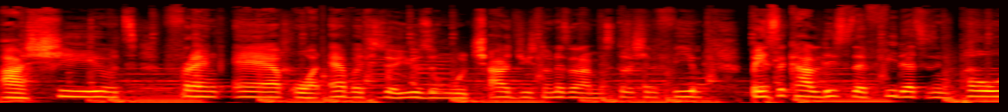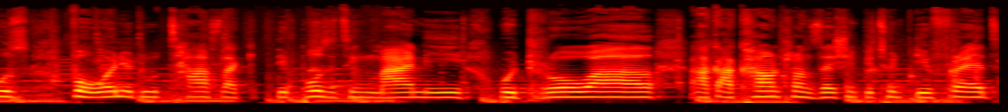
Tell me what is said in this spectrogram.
uh, Shyft, Franc App, or whatever it is you're using will charge you. It's known as an administration fee. Basically, this is the fee that is imposed for when you do tasks like depositing money, withdrawal, like account transaction between different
